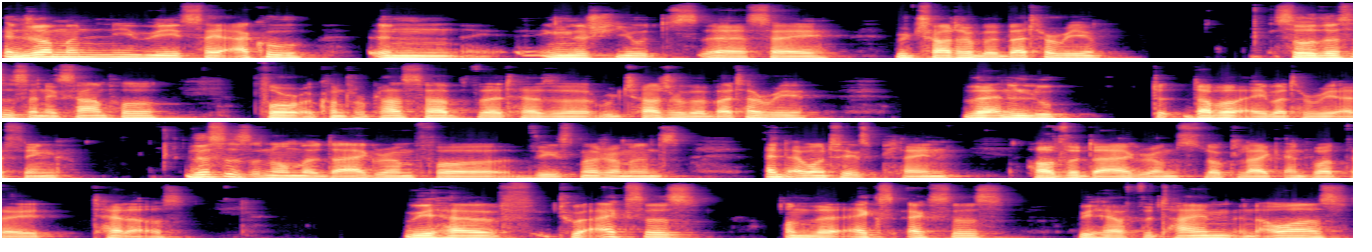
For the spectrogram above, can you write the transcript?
In Germany we say Akku, in English you'd uh, say rechargeable battery. So this is an example for a Control Plus hub that has a rechargeable battery. The Eneloop AA battery, I think. This is a normal diagram for these measurements, and I want to explain how the diagrams look like and what they tell us. We have two axes. On the x-axis, we have the time in hours.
